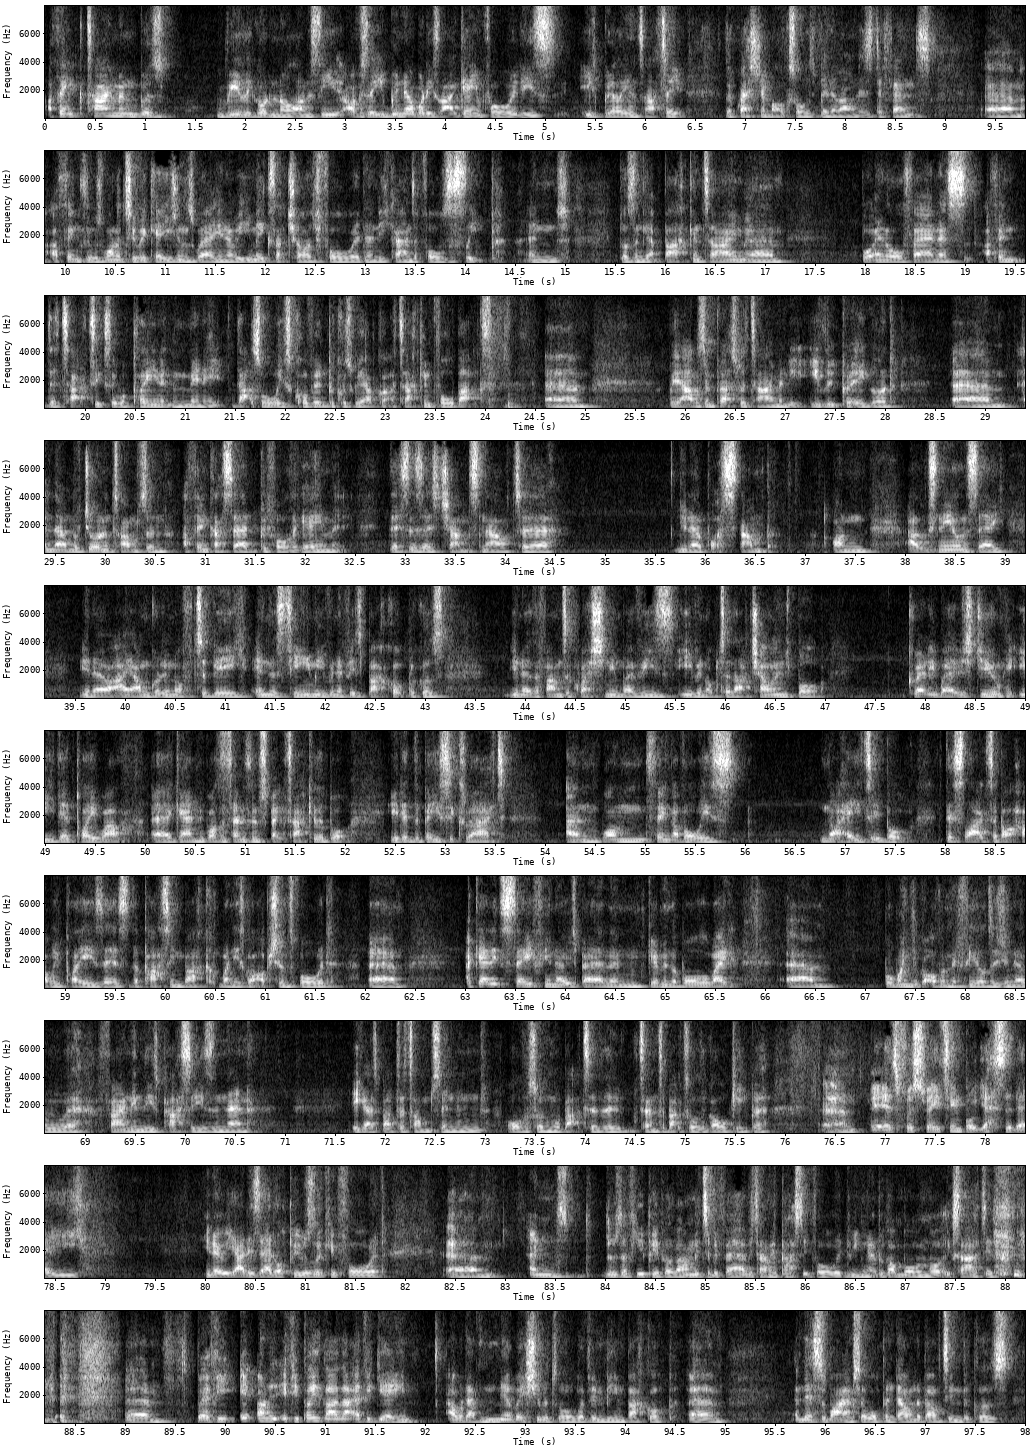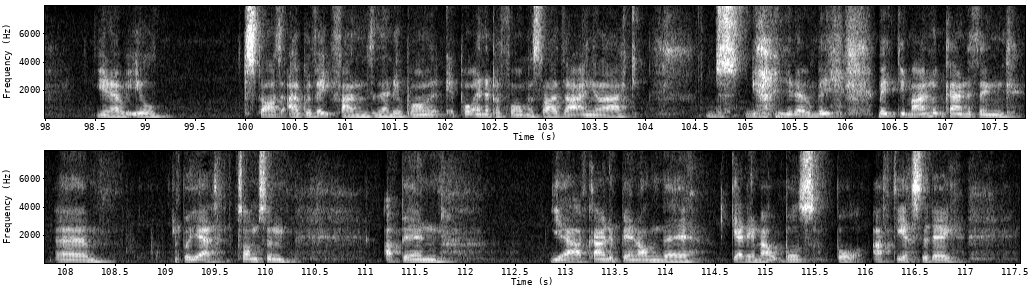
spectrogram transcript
I think Tymon was really good in all honesty. Obviously, we know what he's like getting forward. He's he's brilliant at it. The question mark's always been around his defence. Um, I think there was one or two occasions where you know he makes that charge forward and he kind of falls asleep and doesn't get back in time. Um, but in all fairness, I think the tactics that we're playing at the minute that's always covered because we have got attacking fullbacks. Um, but yeah, I was impressed with time and he, he looked pretty good. Um, and then with Jordan Thompson, I think I said before the game, this is his chance now to, you know, put a stamp on Alex Neil and say, you know, I am good enough to be in this team, even if it's backup, because, you know, the fans are questioning whether he's even up to that challenge. But credit where it's due, he did play well. Uh, again, it wasn't anything spectacular, but he did the basics right. And one thing I've always not hated, but disliked about how he plays is the passing back when he's got options forward. Um, I get it's safe, you know, it's better than giving the ball away. Um, but when you've got other midfielders, you know, we were finding these passes and then he gets back to Thompson and all of a sudden we're back to the centre backs or the goalkeeper. Um, it is frustrating, but yesterday, he, you know, he had his head up, he was looking forward. Um, and there was a few people around me. To be fair, every time he passed it forward, you know, we got more and more excited. um, but if he if he played like that every game, I would have no issue at all with him being back up. Um, and this is why I'm so up and down about him because, you know, he'll start to aggravate fans and then he'll put, put in a performance like that and you're like, just, you know, make, make your mind up kind of thing. Um, but yeah, Thompson, I've been, yeah, I've kind of been on the get him out buzz, but after yesterday,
